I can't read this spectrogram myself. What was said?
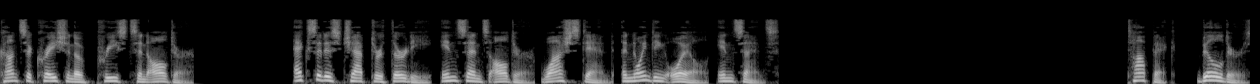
consecration of priests and altar. Exodus chapter 30, incense altar, washstand, anointing oil, incense. Builders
